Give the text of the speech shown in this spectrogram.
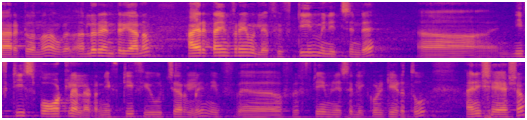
ഡയറക്റ്റ് വന്നാൽ നമുക്ക് നല്ലൊരു എൻട്രി കാരണം ഹയർ ടൈം ഫ്രെയിമില്ലേ ഫിഫ്റ്റീൻ മിനിറ്റ്സിന്റെ നിഫ്റ്റി സ്പോട്ടിലല്ല കേട്ടോ നിഫ്റ്റി ഫ്യൂച്ചറിൽ ഫിഫ്റ്റി മിനിറ്റ്സ് ലിക്വിഡിറ്റി എടുത്തു. അതിന് ശേഷം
